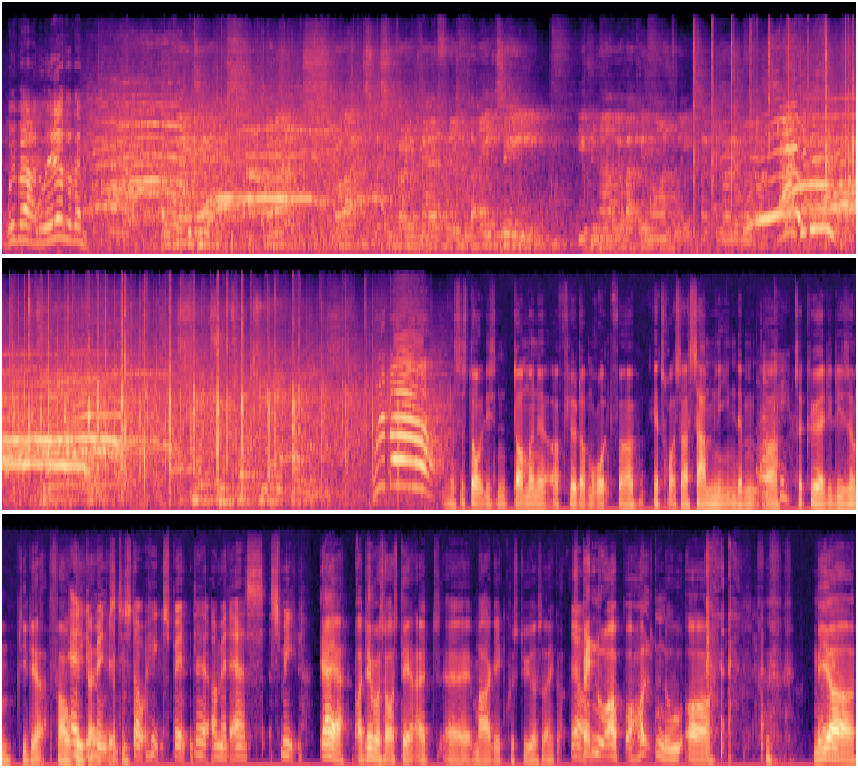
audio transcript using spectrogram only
Ryber, nu æder du dem. Okay, gents, relax, relax, listen very carefully. Number 18, you can now go back in line, please. Thank you very much. By! 28, switch with 28, please. Og så står de sådan, dommerne, og flytter dem rundt for, jeg tror så at sammenligne dem, okay. og Okay. så kører de ligesom de der Alt favoritter imens igennem. de står helt spændte og med deres smil. Ja, ja, og det var så også der, at øh, Mark ikke kunne styre sig. Ikke? Og. Spænd nu op, og hold den nu, og mere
